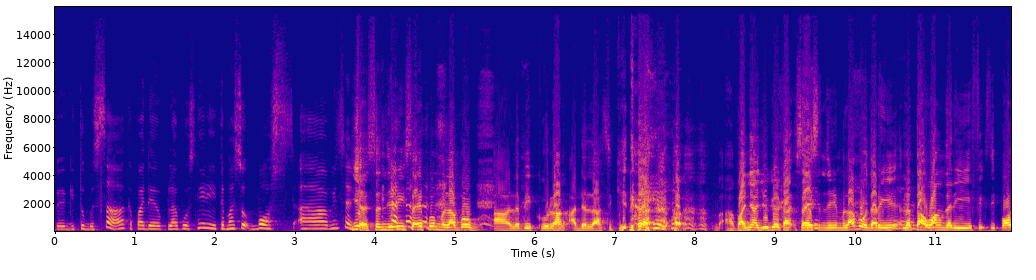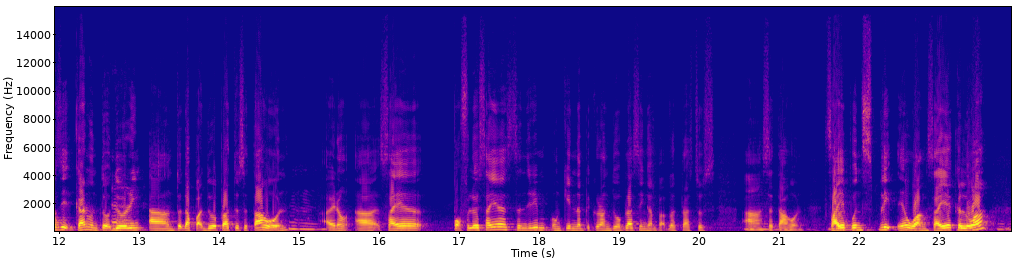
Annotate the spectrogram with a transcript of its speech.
begitu besar kepada pelabur sendiri termasuk bos uh, Vincent. Ya, yeah, sendiri saya pun melabur uh, lebih kurang adalah sikit. uh, banyak juga kan, saya sendiri melabur dari letak wang dari fixed deposit kan untuk during uh, untuk dapat 2% setahun. Mm-hmm. You know, uh, saya portfolio saya sendiri mungkin lebih kurang 12 hingga 14% uh, hmm. setahun. Saya pun split ya wang saya keluar hmm.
